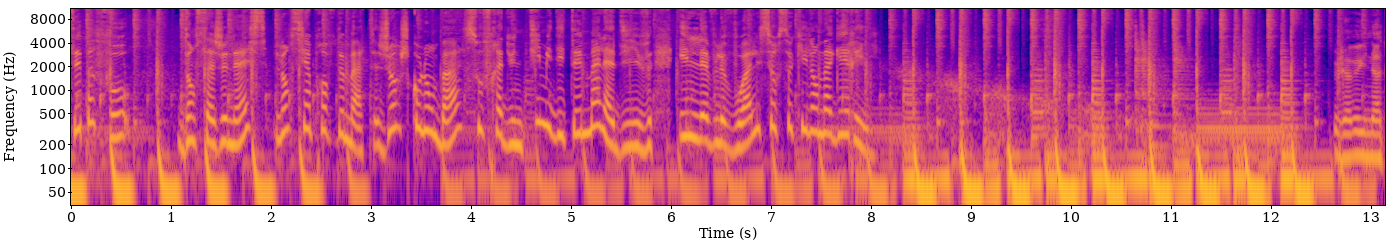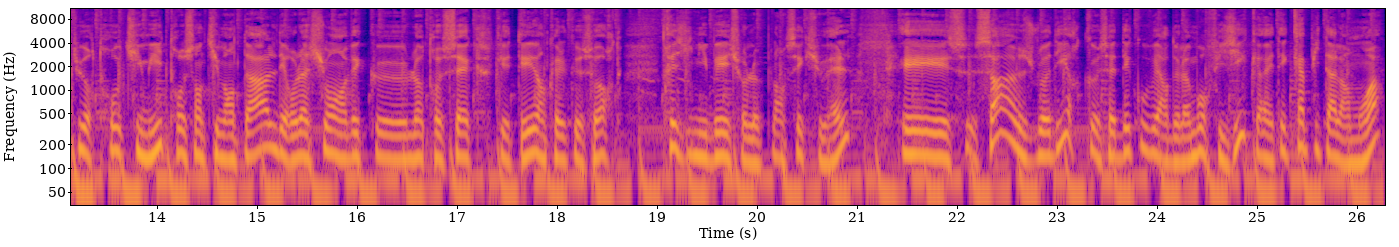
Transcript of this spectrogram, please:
C'est pas faux. Dans sa jeunesse, l'ancien prof de maths Georges Colomba souffrait d'une timidité maladive. Il lève le voile sur ce qu'il en a guéri. J'avais une nature trop timide, trop sentimentale, des relations avec euh, l'autre sexe qui étaient en quelque sorte très inhibées sur le plan sexuel. Et ça, je dois dire que cette découverte de l'amour physique a été capitale en moi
